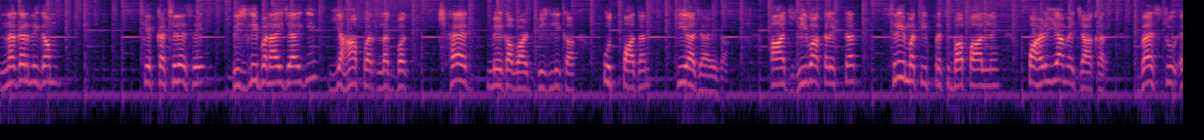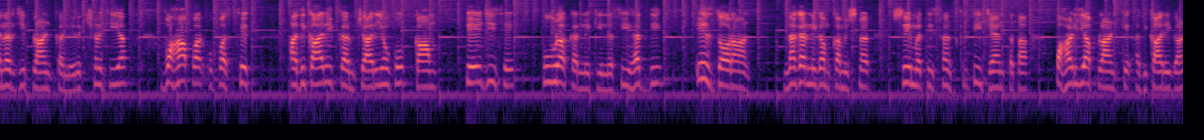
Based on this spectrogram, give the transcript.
नगर निगम के कचरे से बिजली बनाई जाएगी। यहाँ पर लगभग 6 मेगावाट बिजली का उत्पादन किया जाएगा। आज रीवा कलेक्टर श्रीमती प्रतिभा पाल ने पहाड़िया में जाकर वेस्ट टू एनर्जी प्लांट का निरीक्षण किया। वहाँ पर उपस्थित अधिकारी कर्मचारियों को काम तेज़ी से पूरा करने की नसीहत दी। इस दौरान नगर निगम कमिश्नर श्रीमती संस्कृति जैन तथा पहाड़िया प्लांट के अधिकारीगण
